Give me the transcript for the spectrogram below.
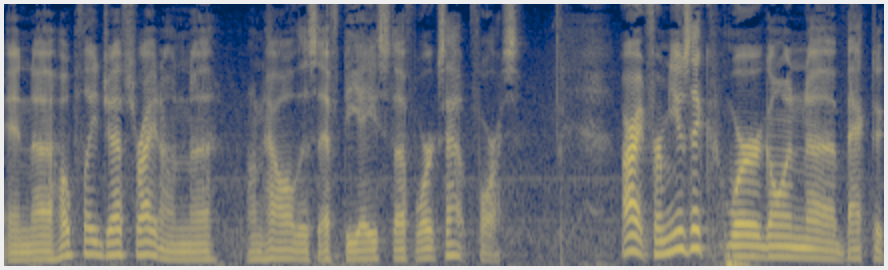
and uh, hopefully Jeff's right on uh, on how all this FDA stuff works out for us. All right, for music, we're going uh, back to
